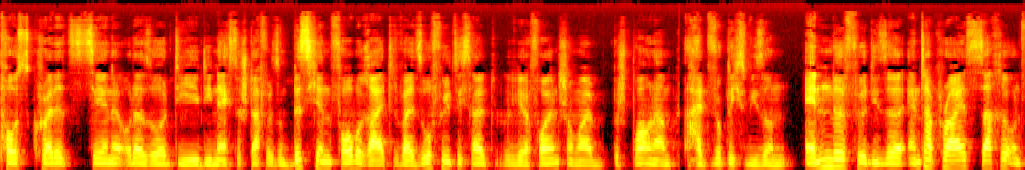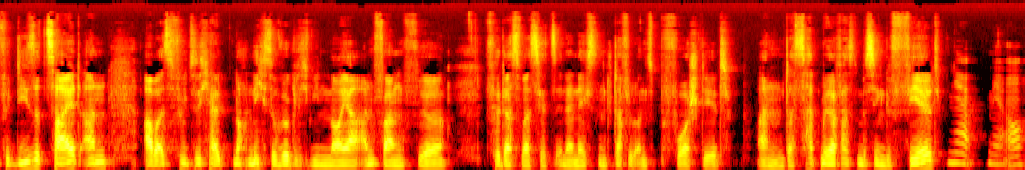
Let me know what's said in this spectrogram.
Post-Credit-Szene oder so, die die nächste Staffel so ein bisschen vorbereitet, weil so fühlt sich halt, wie wir vorhin schon mal besprochen haben, halt wirklich wie so ein Ende für diese Enterprise-Sache und für diese Zeit an, aber es fühlt sich halt noch nicht so wirklich wie ein neuer Anfang für für das, was jetzt in der nächsten Staffel uns bevorsteht. An. Das hat mir da fast ein bisschen gefehlt. Ja, mir auch.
